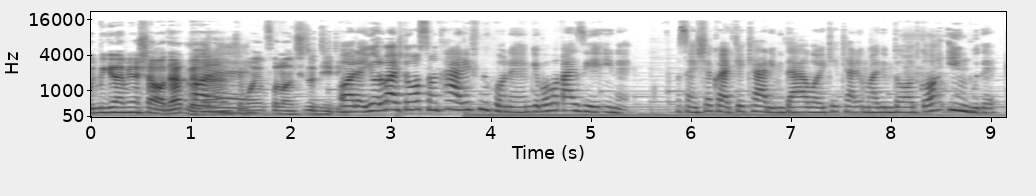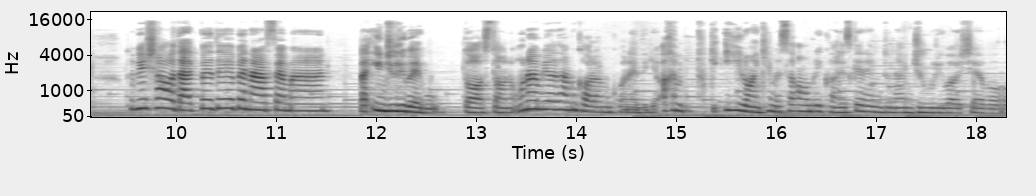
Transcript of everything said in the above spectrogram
پول می‌گیرن میان شهادت بدن آره. که ما این فلان چیزو دیدیم. آره یارو برش داستان تعریف می‌کنه میگه بابا قضیه اینه. مثلا این شکایت که کردیم دعوایی که کردیم اومدیم دادگاه این بوده. تو بیا شهادت بده به نفع من و اینجوری بگو داستانو اونم یاد همین کارا می‌کنه دیگه. آخه تو که ایران که مثل آمریکا نیست که نمی‌دونم جوری باشه و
